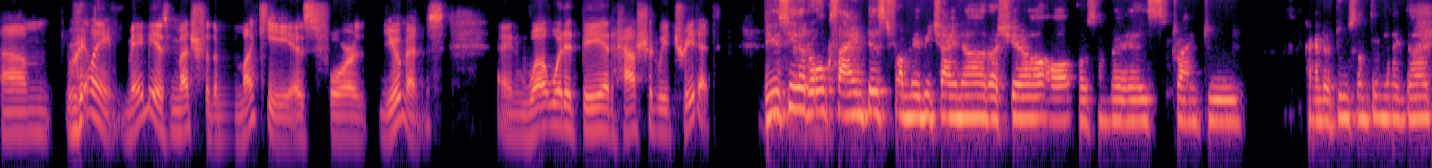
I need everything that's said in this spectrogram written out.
Um, really, maybe as much for the monkey as for humans. And what would it be, and how should we treat it? Do you see a rogue scientist from maybe China, Russia, or, or somewhere else trying to kind of do something like that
